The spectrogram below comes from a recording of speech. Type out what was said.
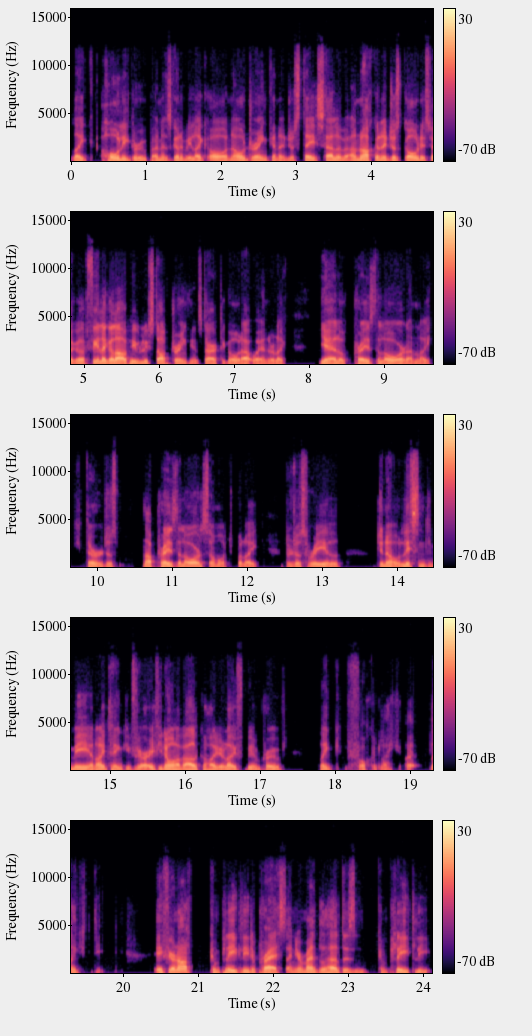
like holy group and it's gonna be like, oh no drinking and just stay celibate. I'm not gonna just go this way because I feel like a lot of people who stop drinking start to go that way and they're like, yeah, look, praise the Lord, and like they're just not praise the Lord so much, but like they're just real, you know, listen to me. And I think if you're if you don't have alcohol, your life will be improved like fuck it like uh, like if you're not completely depressed and your mental health isn't completely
